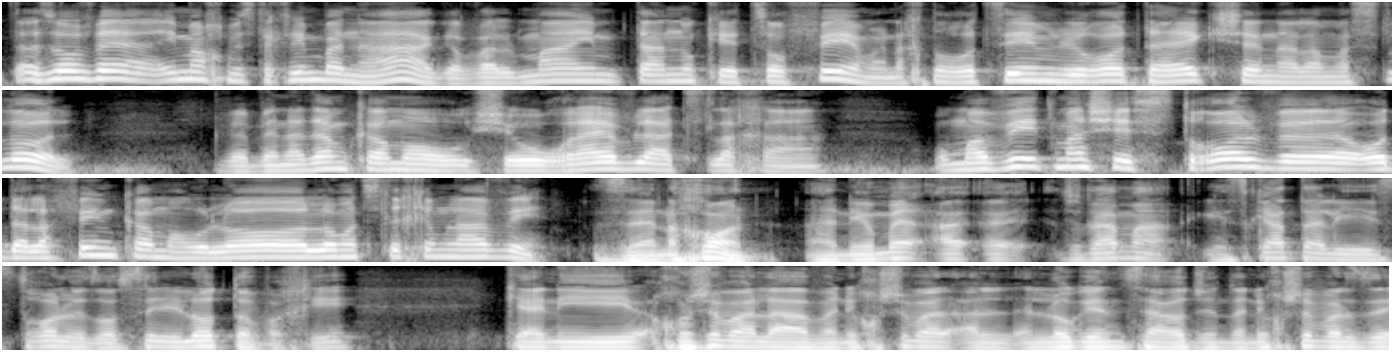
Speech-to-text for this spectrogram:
תעזוב, אם אנחנו מסתכלים בנהג, אבל מה איתנו כצופים? אנחנו רוצים לראות את האקשן על המסלול. ובן אדם כמוהו, שהוא רעב להצלחה, הוא מביא את מה שסטרול ועוד אלפים כמוהו לא, לא מצליחים להביא. זה נכון. אני אומר, אה, אה, אתה יודע מה, הזכרת לי סטרול וזה עושה לי לא טוב, אחי. כי אני חושב עליו, אני חושב על, על, על לוגן סארג'נט, אני חושב על זה.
